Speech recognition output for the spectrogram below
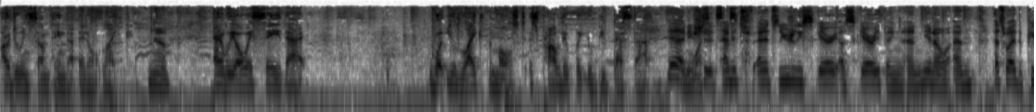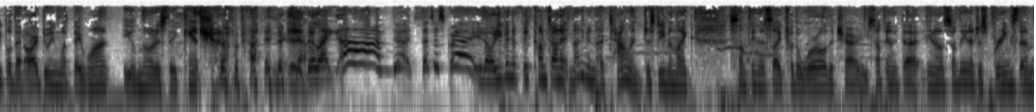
are doing something that they don't like. Yeah. And we always say that what you like the most is probably what you'll be best at. Yeah, and you more should, and it's and it's usually scary, a scary thing, and you know, and that's why the people that are doing what they want, you'll notice they can't shut up about it. They're like, ah, that, that's just great, you know. and Even if it comes on it, not even a talent, just even like something that's like for the world, a charity, something like that, you know, something that just brings them.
